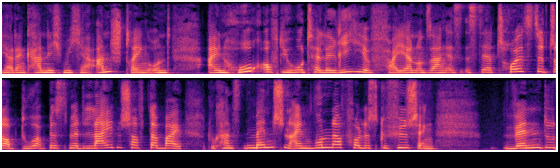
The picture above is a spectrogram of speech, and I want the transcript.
ja, dann kann ich mich ja anstrengen und ein Hoch auf die Hotellerie hier feiern und sagen, es ist der tollste Job. Du bist mit Leidenschaft dabei. Du kannst Menschen ein wundervolles Gefühl schenken. Wenn du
